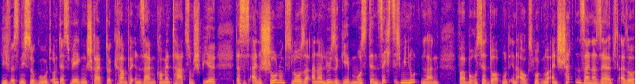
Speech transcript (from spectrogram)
lief es nicht so gut. Und deswegen schreibt Dirk Krampe in seinem Kommentar zum Spiel, dass es eine schonungslose Analyse geben muss, denn 60 Minuten lang war Borussia Dortmund in Augsburg nur ein Schatten seiner selbst. Also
